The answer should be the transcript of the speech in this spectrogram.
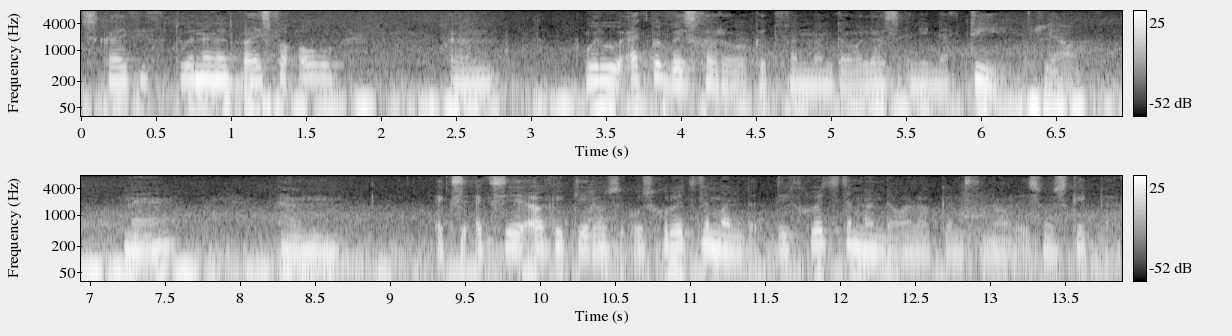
skyfie vertoning ek wys veral ehm um, oor hoe ek bewus geraak het van mandalas in die natuur Ja. né ehm um, ek ek sê elke keer ons ons grootste mand die grootste mandala kunstenaar is ons skepper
